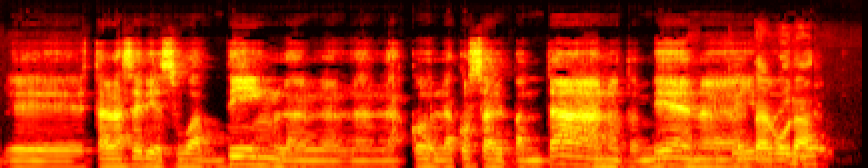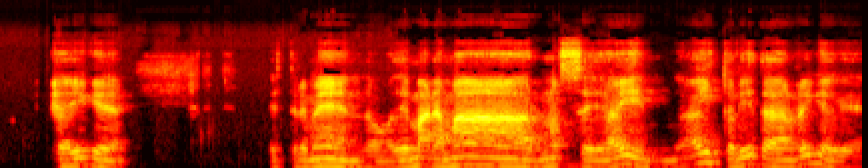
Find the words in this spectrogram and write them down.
Eh, está la serie SWAT Ding, la, la, la, la, cosa del pantano también. Espectacular. Hay, ahí que es tremendo. De mar a mar, no sé. Hay, hay historietas de Enrique que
